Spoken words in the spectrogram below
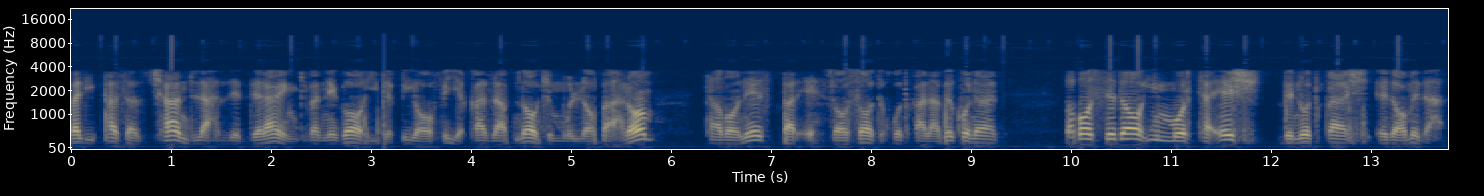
ولی پس از چند لحظه درنگ و نگاهی به قیافه غضبناک ملا بهرام توانست بر احساسات خود غلبه کند و با صدایی مرتعش به نطقش ادامه دهد.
